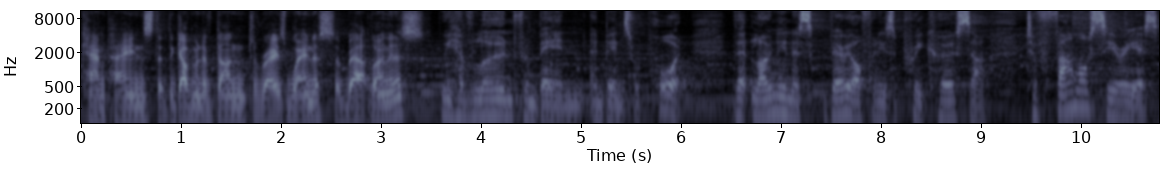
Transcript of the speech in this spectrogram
campaigns that the government have done to raise awareness about loneliness. We have learned from Ben and Ben's report that loneliness very often is a precursor to far more serious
